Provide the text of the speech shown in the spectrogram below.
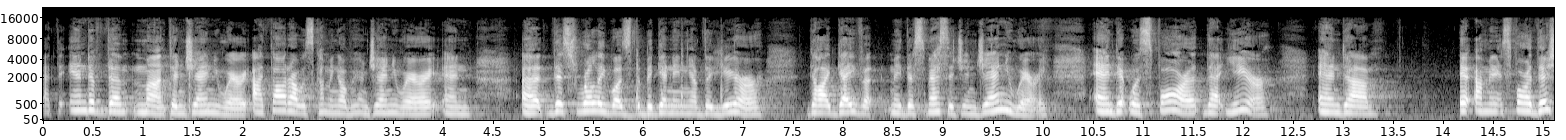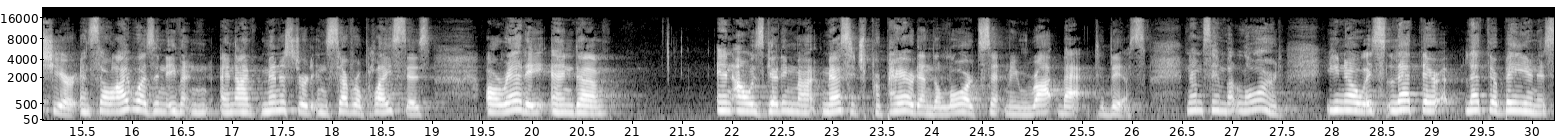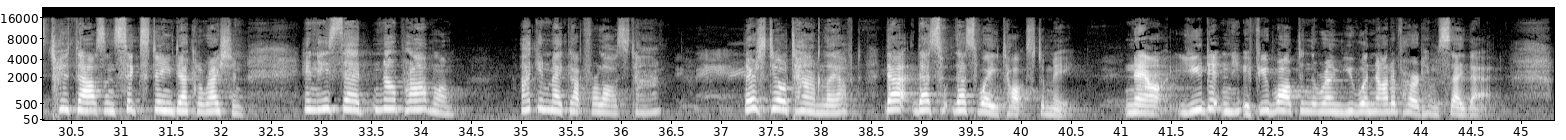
at the end of the month in January, I thought I was coming over here in January, and uh, this really was the beginning of the year. God gave it, me this message in January, and it was for that year. And uh, it, I mean, it's for this year. And so I wasn't even, and I've ministered in several places already, and, uh, and I was getting my message prepared, and the Lord sent me right back to this. And I'm saying, but Lord, you know, it's let there, let there be, and it's 2016 declaration. And He said, no problem. I can make up for lost time. There's still time left. That, that's, that's the way he talks to me. Now, you didn't, if you'd walked in the room, you would not have heard him say that.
